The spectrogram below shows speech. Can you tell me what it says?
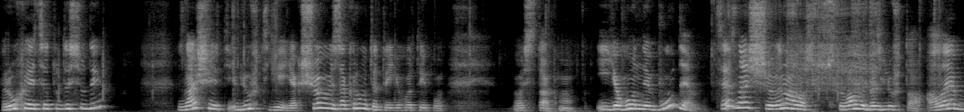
рухається туди-сюди, значить люфт є. Якщо ви закрутите його, типу, ось так, і його не буде, це значить, що ви налаштували без люфта. Але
